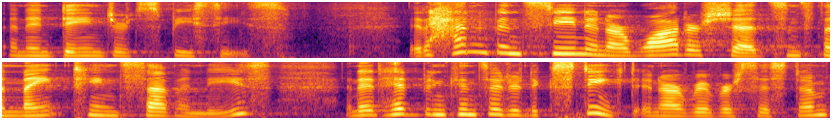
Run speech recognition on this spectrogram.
an endangered species. It hadn't been seen in our watershed since the 1970s, and it had been considered extinct in our river system.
